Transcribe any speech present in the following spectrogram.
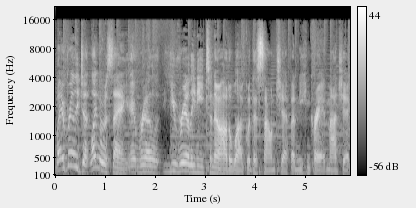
But it really just like we were saying, it real you really need to know how to work with this sound chip, and you can create magic,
